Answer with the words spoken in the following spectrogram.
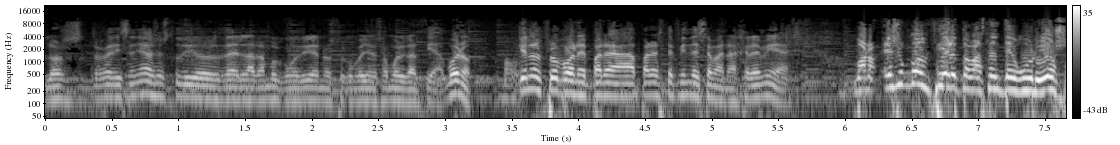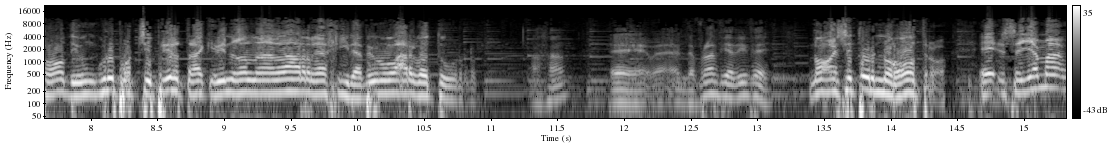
Los rediseñados estudios del Arambol, como diría nuestro compañero Samuel García. Bueno, ¿qué nos propone para, para este fin de semana, Jeremías? Bueno, es un concierto bastante curioso de un grupo chipriota que viene a una larga gira, de un largo tour. Ajá. Eh, el de Francia, dice. No, ese tour no, otro. Eh, se llama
